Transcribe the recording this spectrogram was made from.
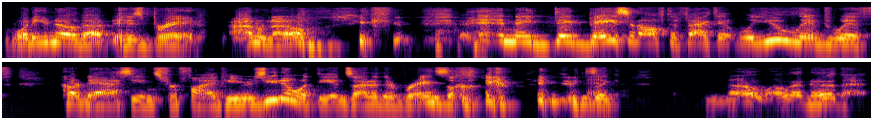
what do you know about his brain? I don't know. and they they base it off the fact that well, you lived with Cardassians for five years. You know what the inside of their brains look like. Right? And he's Yeah. like, no, why would I know that?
